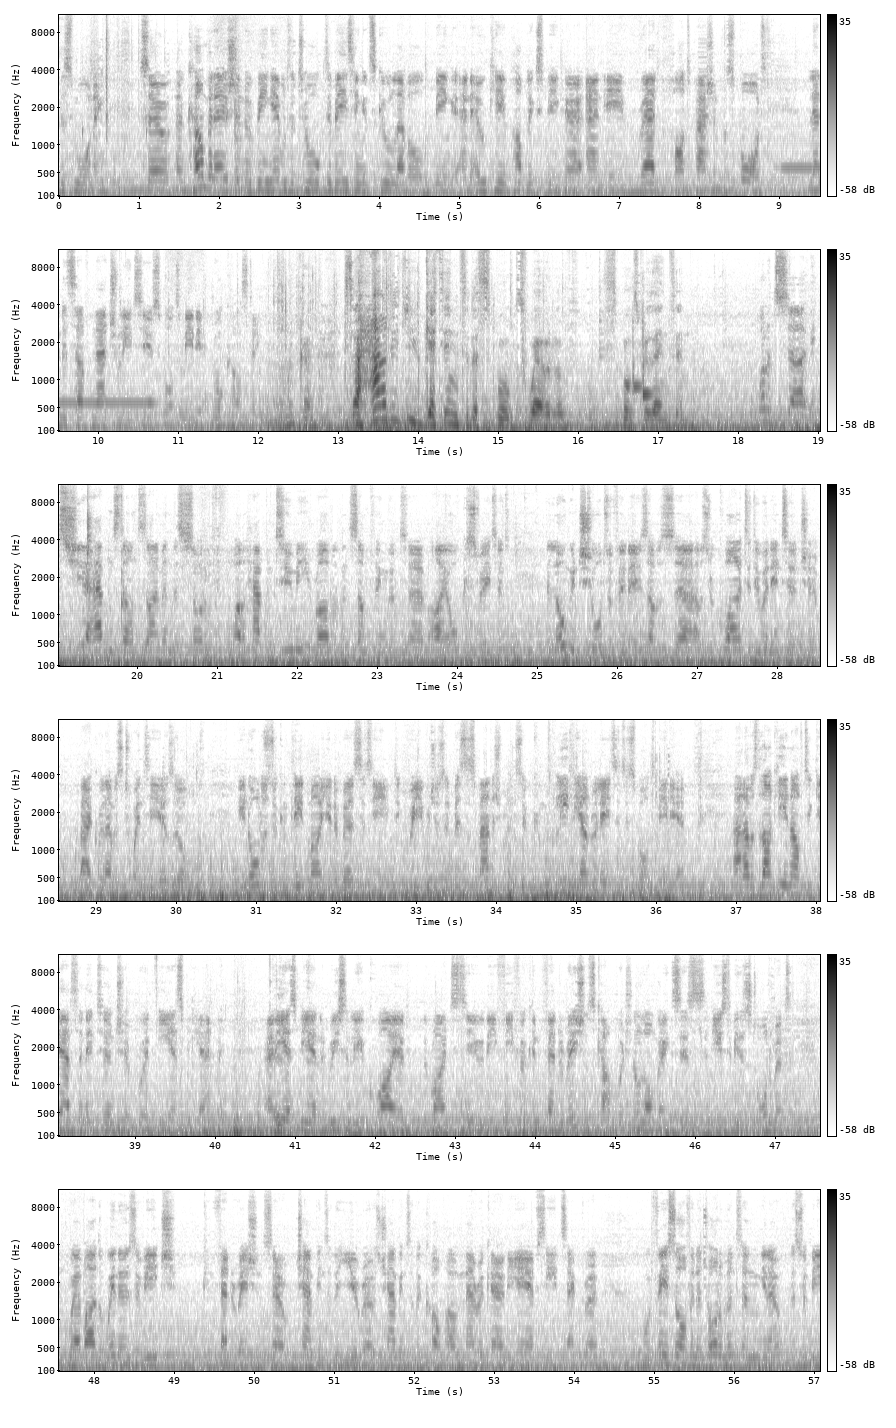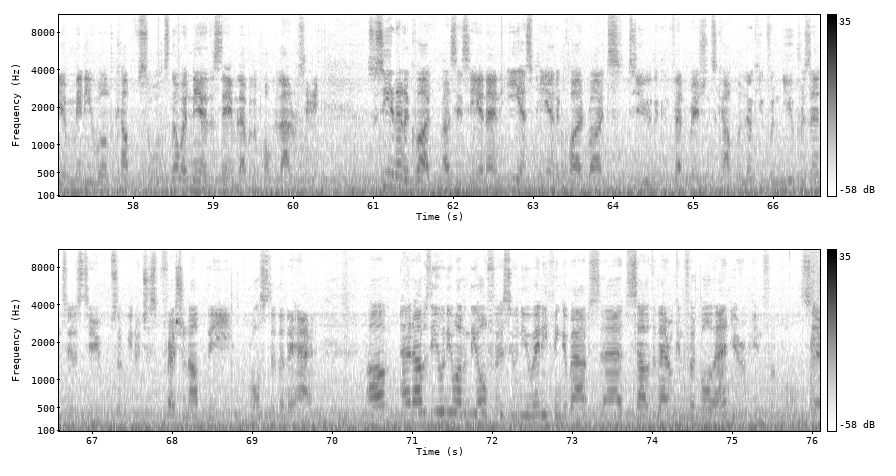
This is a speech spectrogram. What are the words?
this morning. So a combination of being able to talk, debating at school level, being an okay public speaker, and a red hot passion for sport lend itself naturally to sports media broadcasting. Okay. So how did you get into the sports world of sports presenting? It's uh, it's sheer happenstance, Simon. This sort of well happened to me rather than something that uh, I orchestrated. The long and short of it is, I was uh, I was required to do an internship back when I was 20 years old in order to complete my university degree, which is in business management, so completely unrelated to sports media. And I was lucky enough to get an internship with ESPN. And ESPN had recently acquired the rights to the FIFA Confederations Cup, which no longer exists. It used to be this tournament whereby the winners of each confederation, so champions of the Euros, champions of the Copa America, the AFC, etc., would face off in a tournament, and you know this would be a mini World Cup of sorts, nowhere near the same level of popularity. So CNN acquired, I say CNN, ESPN acquired rights to the Confederations Cup, but looking for new presenters to sort of you know just freshen up the roster that they had. Um, and I was the only one in the office who knew anything about uh, South American football and European football. So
